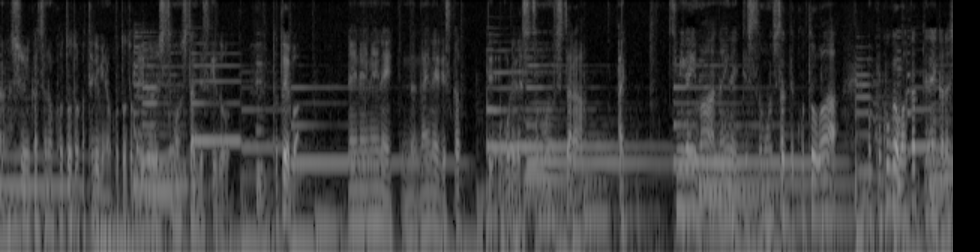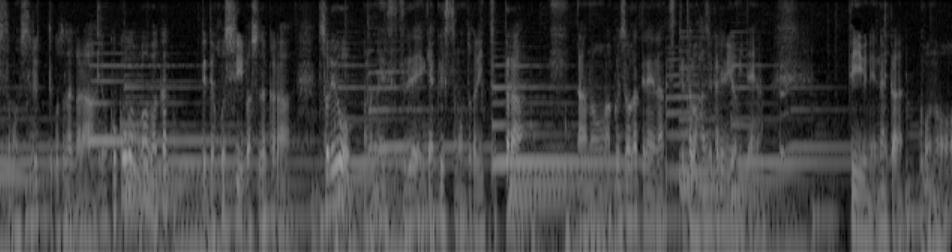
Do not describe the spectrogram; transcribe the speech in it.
あの就活のこととかテレビのこととかいろいろ質問したんですけど例えば「ないないないないってないないですか?」って俺が質問したら「あ君が今ないないって質問したってことはここが分かってないから質問してるってことだからでもここは分かっててほしい場所だからそれをあの面接で逆質問とかで言っちゃったらあのあこいつ分かってないなっつって多分弾かれるよみたいな。っていうねなんかこの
